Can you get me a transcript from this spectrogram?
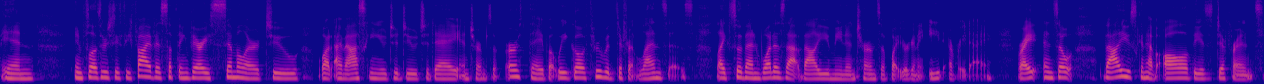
in in Flow 365 is something very similar to what I'm asking you to do today in terms of Earth Day, but we go through with different lenses. Like, so then what does that value mean in terms of what you're going to eat every day? Right. And so values can have all these different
